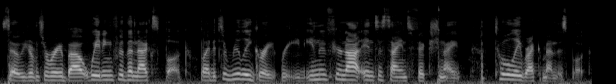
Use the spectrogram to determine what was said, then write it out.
so you don't have to worry about waiting for the next book. But it's a really great read. Even if you're not into science fiction, I totally recommend this book.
